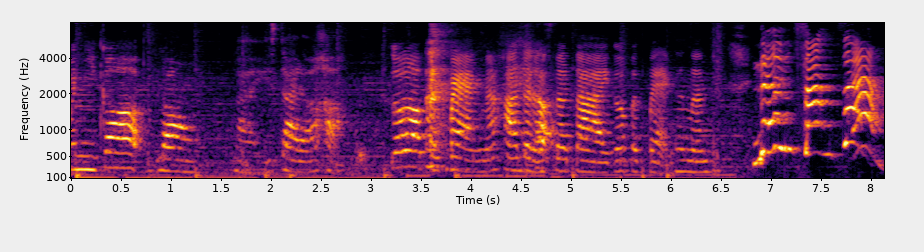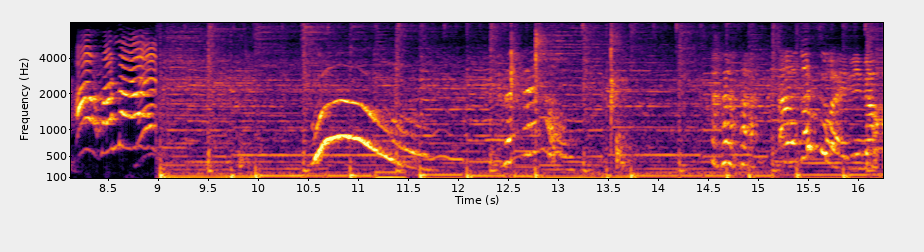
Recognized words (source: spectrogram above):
วันนี้ก็ลองหลายสไตล์แล้วค่ะ ก็แปลกๆนะคะ แต่ละสไตล์ก็แปลกๆทั้งนั้นหนึ่งสองสามออกมาเลยวู้เออก็สวยดีเนาะ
